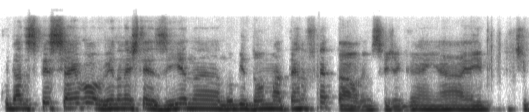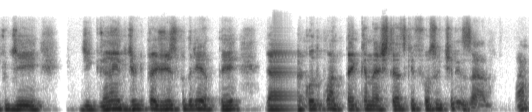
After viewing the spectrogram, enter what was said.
cuidado especial envolvendo anestesia na, no bidômen materno-fetal, né, ou seja, ganhar aí tipo de, de ganho, que tipo de prejuízo poderia ter, de acordo com a técnica anestésica que fosse utilizada. Tá?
